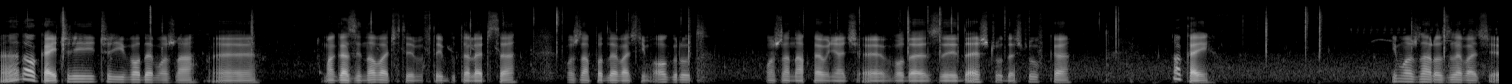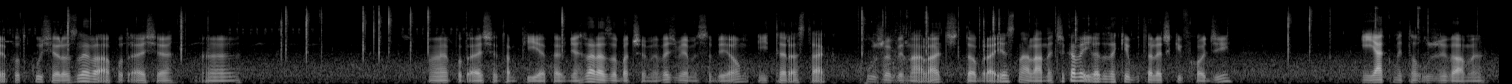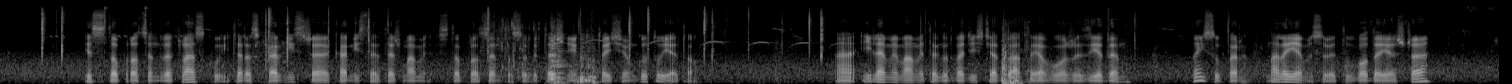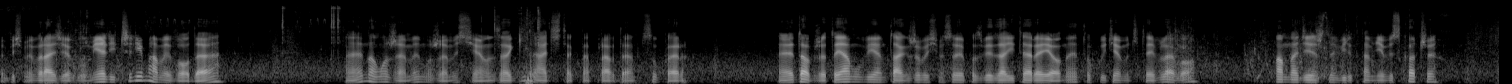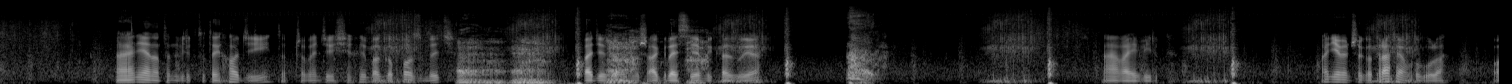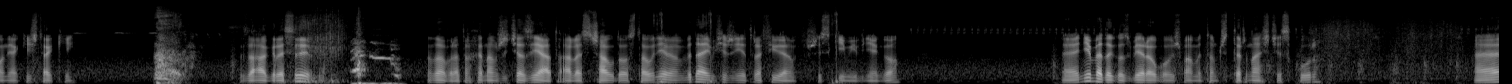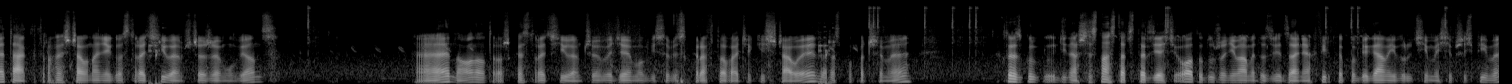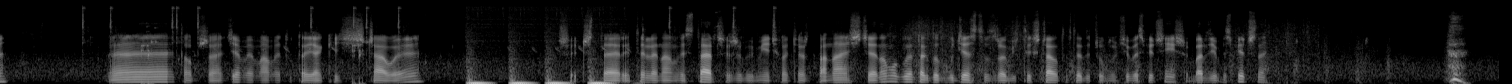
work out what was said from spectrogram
E, no ok, czyli, czyli wodę można e, magazynować w, tym, w tej buteleczce. Można podlewać nim ogród, można napełniać e, wodę z deszczu, deszczówkę. Ok. I można rozlewać, e, pod Q się rozlewa, a pod E się e, E, Pod E się tam pije pewnie. Zaraz zobaczymy. Weźmiemy sobie ją i teraz tak. Q, żeby nalać. Dobra, jest nalane. Ciekawe ile do takiej buteleczki wchodzi. I jak my to używamy. Jest 100% we flasku i teraz w karnistrze. Karnister też mamy 100%. To sobie też niech tutaj się gotuje to. A ile my mamy tego? 22. To ja włożę z 1. No i super. Nalejemy sobie tu wodę jeszcze. Żebyśmy w razie W. Czyli mamy wodę. No możemy, możemy się zaginać tak naprawdę. Super. E, Dobrze, to ja mówiłem tak, żebyśmy sobie pozwiedzali te rejony, to pójdziemy tutaj w lewo. Mam nadzieję, że ten wilk nam nie wyskoczy. E, nie, no ten wilk tutaj chodzi, to trzeba będzie się chyba go pozbyć. Bardziej, że on już agresję wykazuje. Dawaj wilk. No nie wiem, czego trafiam w ogóle. On jakiś taki za agresywny. No dobra, trochę nam życia zjadł, ale strzał dostał. Nie wiem, wydaje mi się, że nie trafiłem wszystkimi w niego. E, nie będę go zbierał, bo już mamy tam 14 skór. E, tak, trochę strzał na niego straciłem, szczerze mówiąc. E, no, no troszkę straciłem. Czy my będziemy mogli sobie skraftować jakieś strzały? Zaraz popatrzymy. Która jest go- godzina? 16.40. O, to dużo nie mamy do zwiedzania. Chwilkę pobiegamy i wrócimy, się prześpimy. Eee, dobrze, gdzie my mamy tutaj jakieś strzały? 3, 4, tyle nam wystarczy, żeby mieć chociaż 12. No mógłbym tak do 20 zrobić tych strzał, to wtedy czułbym się bezpieczniejszy, bardziej bezpieczny.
